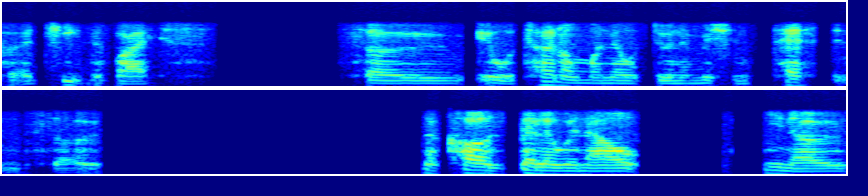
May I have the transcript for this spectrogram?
put a cheat device so it would turn on when they was doing emissions testing. So the car's bellowing out, you know,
